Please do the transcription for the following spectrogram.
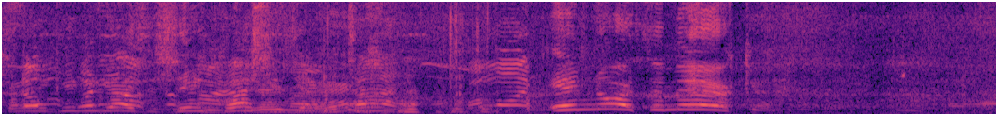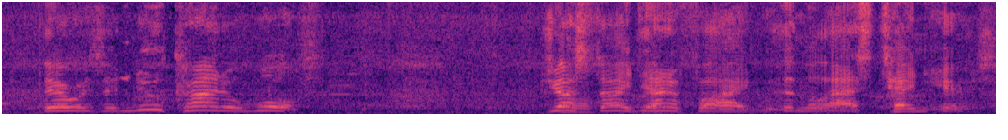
Trying to give you guys the same questions every time. In North America, there was a new kind of wolf just identified within the last 10 years.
